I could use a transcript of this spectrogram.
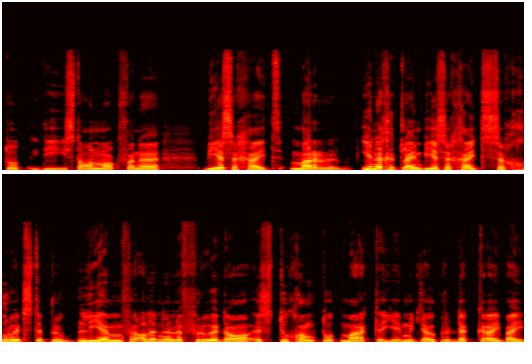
tot die staanmaak van 'n besigheid, maar enige klein besigheid se grootste probleem, veral in hulle vroeë dae, is toegang tot markte. Jy moet jou produk kry by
